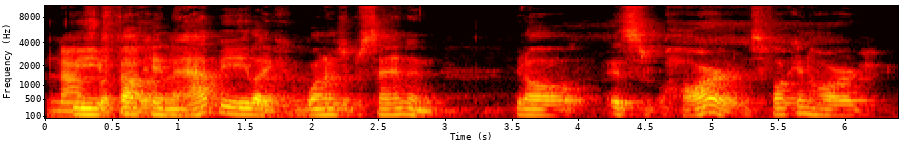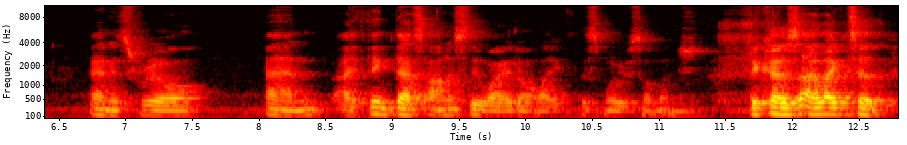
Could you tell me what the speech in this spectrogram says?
Not be flip out of fucking happy like 100% and you know it's hard it's fucking hard and it's real and i think that's honestly why i don't like this movie so much because i like to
